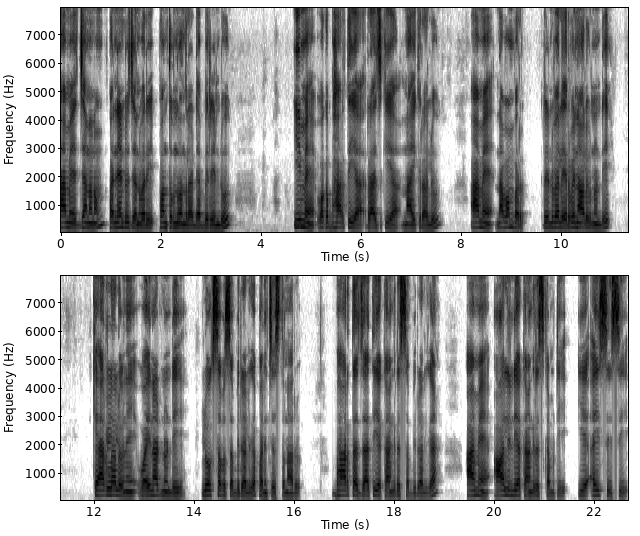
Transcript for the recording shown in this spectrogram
ఆమె జననం పన్నెండు జనవరి పంతొమ్మిది వందల డెబ్బై రెండు. ఈమె ఒక భారతీయ రాజకీయ నాయకురాలు. ఆమె నవంబర్ రెండు వేల ఇరవై నాలుగు నుండి కేరళలోని వైనాడ్ నుండి లోక్సభ సభ్యురాలుగా పనిచేస్తున్నారు. భారత జాతీయ కాంగ్రెస్ సభ్యురాలుగా ఆమె All India Congress Committee AICC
